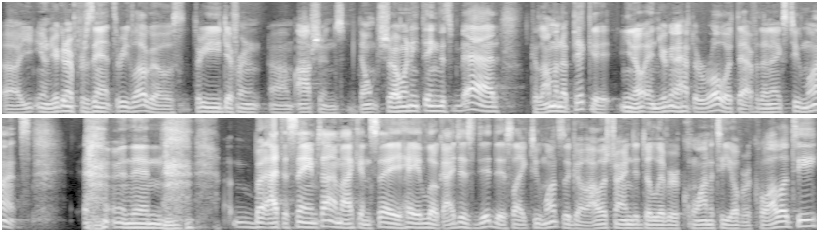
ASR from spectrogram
uh, you, you know, you're going to present three logos, three different um, options. Don't show anything that's bad because I'm going to pick it, you know, and you're going to have to roll with that for the next two months. and then, but at the same time, I can say, hey, look, I just did this like two months ago. I was trying to deliver quantity over quality,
